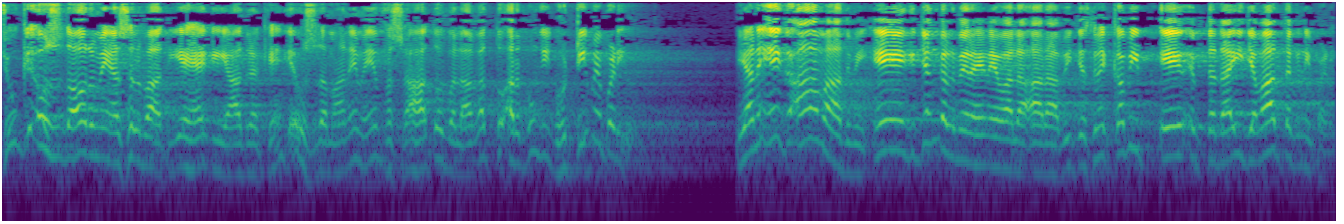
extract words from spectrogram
چونکہ اس دور میں اصل بات یہ ہے کہ یاد رکھیں کہ اس زمانے میں فصاحت و بلاغت تو اربوں کی گھٹی میں پڑی ہوئی۔ یعنی ایک عام آدمی، ایک جنگل میں رہنے والا آرابی جس نے کبھی ابتدائی جماعت تک نہیں پڑھی،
